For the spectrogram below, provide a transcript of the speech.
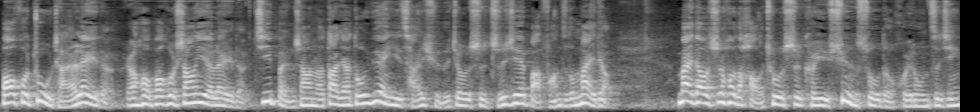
包括住宅类的，然后包括商业类的，基本上呢，大家都愿意采取的就是直接把房子都卖掉。卖掉之后的好处是可以迅速的回笼资金，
